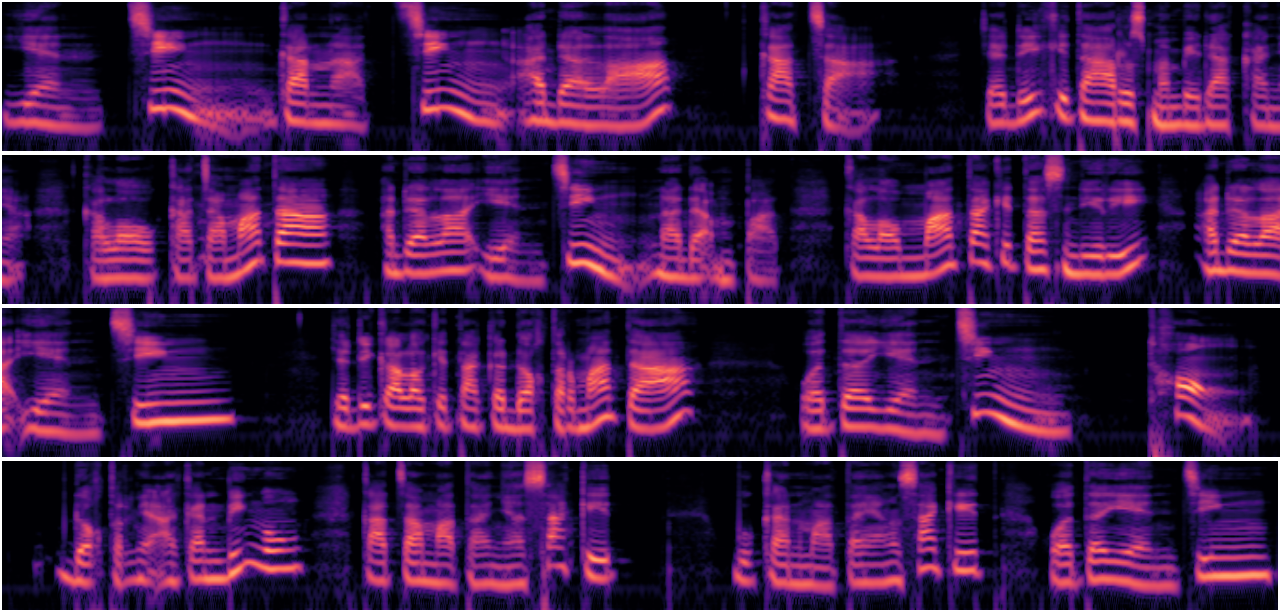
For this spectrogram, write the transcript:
yen cing, karena cing adalah kaca. Jadi kita harus membedakannya. Kalau kacamata adalah yencing nada empat. Kalau mata kita sendiri adalah yencing. Jadi kalau kita ke dokter mata, wata yencing tong. Dokternya akan bingung, kacamatanya sakit Bukan mata yang sakit, 我的眼睛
